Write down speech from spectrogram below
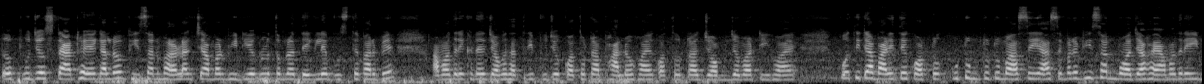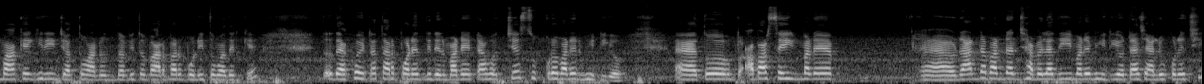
তো পুজো স্টার্ট হয়ে গেল। ভীষণ ভালো লাগছে আমার ভিডিওগুলো তোমরা দেখলে বুঝতে পারবে আমাদের এখানে জগদ্ধাত্রী পুজো কতটা ভালো হয় কতটা জমজমাটি হয়। প্রতিটা বাড়িতে কত কুটুম টুটুম আসে আসে। মানে ভীষণ মজা হয় আমাদের এই মাকে ঘিরেই যত আনন্দ। আমি তো বারবার বলি তোমাদেরকে। তো দেখো এটা তার পরের দিনের মানে এটা হচ্ছে শুক্রবারের ভিডিও তো আবার সেই মানে রান্না বান্নার ঝামেলা দিয়ে মানে ভিডিওটা চালু করেছি।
